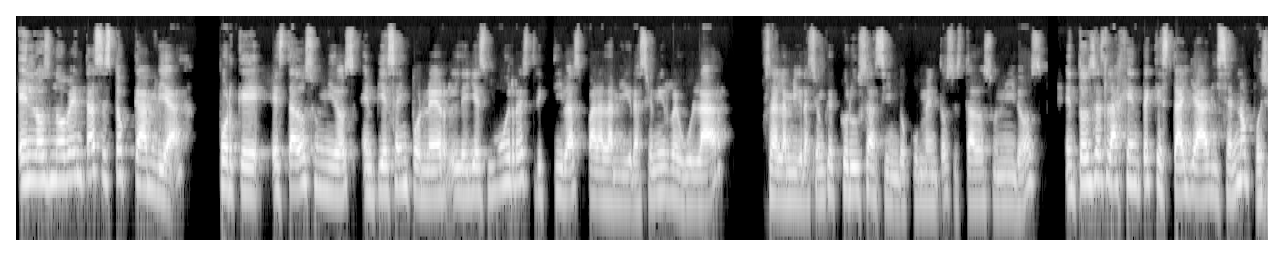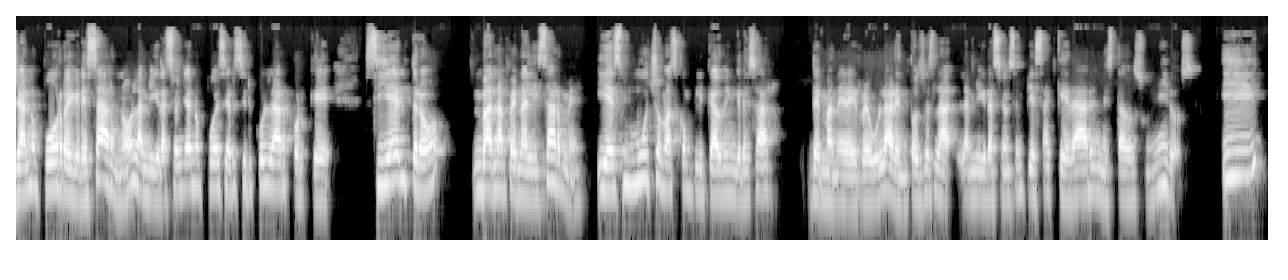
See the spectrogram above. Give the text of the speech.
En los noventas esto cambia porque Estados Unidos empieza a imponer leyes muy restrictivas para la migración irregular sea, la migración que cruza sin documentos Estados Unidos. Entonces la gente que está allá dice, no, pues ya no puedo regresar, ¿no? La migración ya no puede ser circular porque si entro van a penalizarme y es mucho más complicado ingresar de manera irregular. Entonces la, migración se empieza a quedar en Estados Unidos. Y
